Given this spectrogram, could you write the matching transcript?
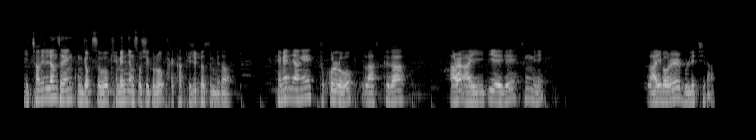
2001년생 공격수 개맨양 소식으로 발칵 뒤집혔습니다. 개맨양의 두 골로 라스크가 RID에게 승리, 라이벌을 물리치다.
